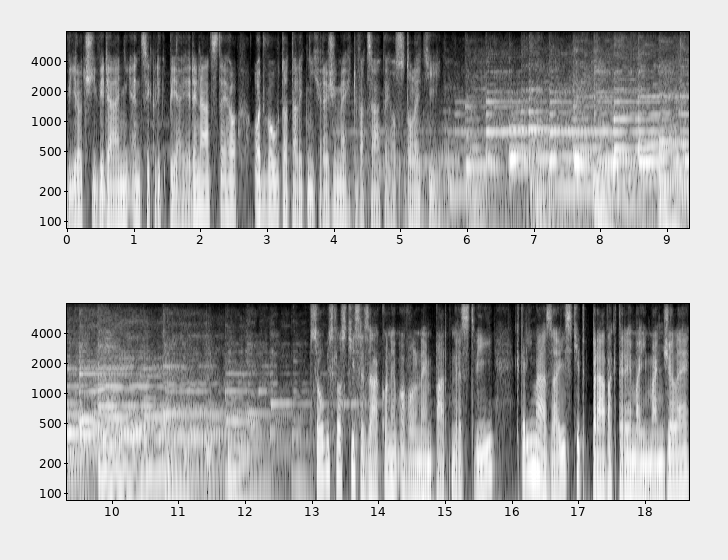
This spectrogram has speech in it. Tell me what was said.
výročí vydání encyklik Pia XI. o dvou totalitních režimech 20. století. Souvislosti se zákonem o volném partnerství, který má zajistit práva, které mají manželé,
